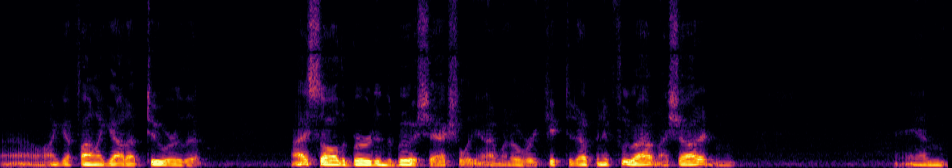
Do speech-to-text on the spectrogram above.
Uh, I got finally got up to her. The I saw the bird in the bush actually, and I went over and kicked it up, and it flew out, and I shot it, and and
